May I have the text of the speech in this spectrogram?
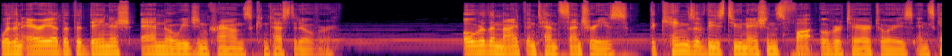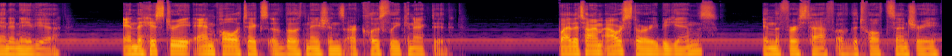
was an area that the Danish and Norwegian crowns contested over. Over the 9th and 10th centuries, the kings of these two nations fought over territories in Scandinavia, and the history and politics of both nations are closely connected. By the time our story begins, in the first half of the 12th century,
